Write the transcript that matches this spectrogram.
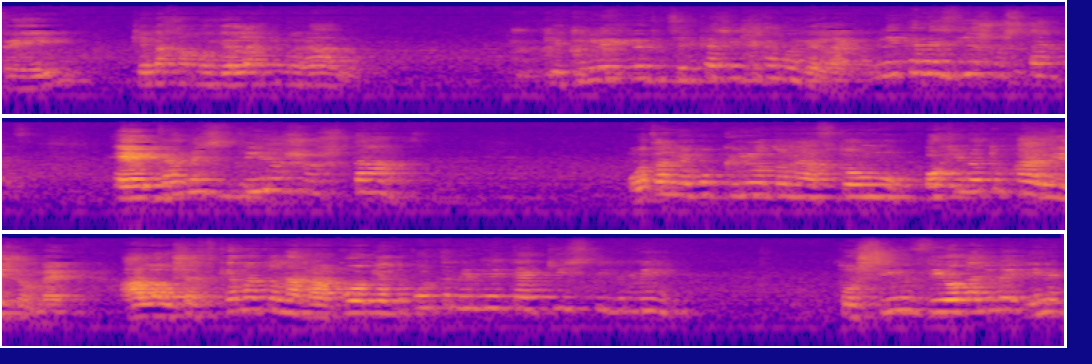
fail και ένα χαμογελάκι μεγάλο. Και του λέει ο πιτσερικά γιατί χαμογελάκι; Λέει έκανες δύο σωστά. Έκανες δύο σωστά. Όταν εγώ κρίνω τον εαυτό μου, όχι να του χαρίζομαι, αλλά ουσιαστικά να τον αγαπώ και να του πω ότι είναι μια κακή στιγμή. Το συν 2 όταν είναι, είναι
